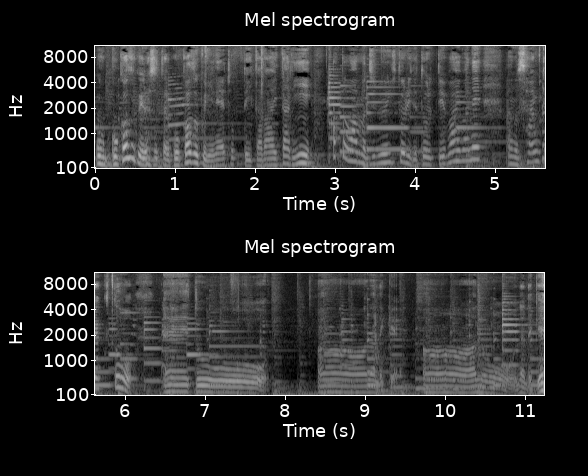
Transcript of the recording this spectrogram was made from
ご家族いらっしゃったらご家族にね撮っていただいたりあとはまあ自分一人で撮るっていう場合はねあの三脚とえっ、ー、とあーなんだっけ？ああのなんだっけ？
